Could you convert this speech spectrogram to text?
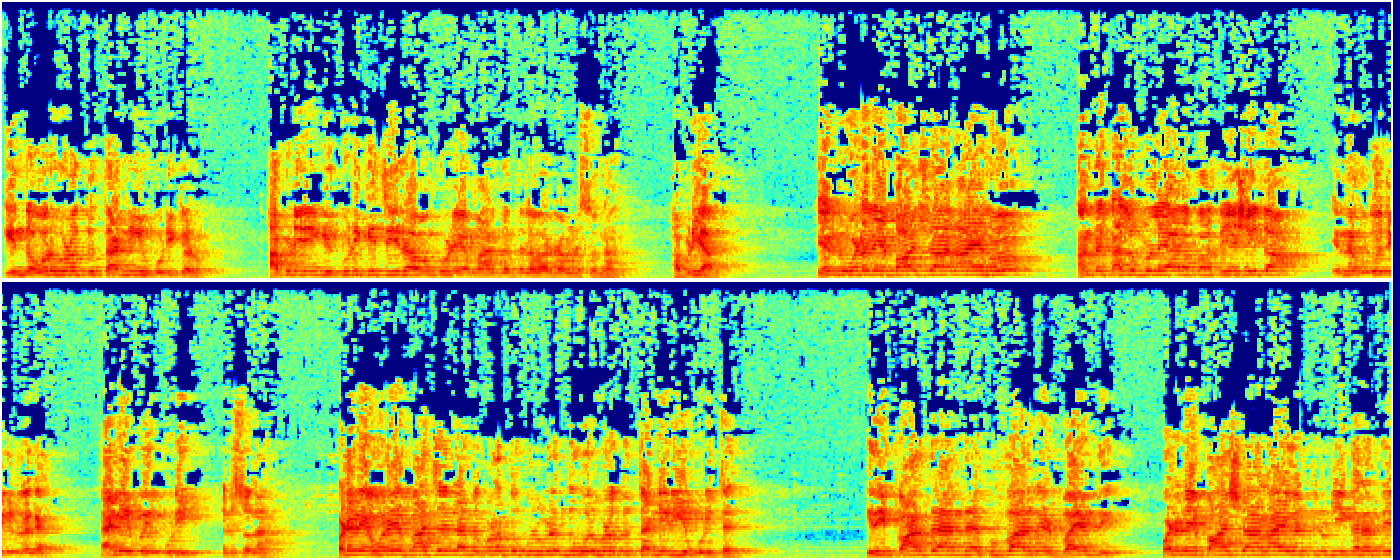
இந்த ஒரு குளத்து தண்ணியும் குடிக்கணும். அப்படி நீங்க குடிக்க செய்தா உங்களுடைய மார்க்கத்தில் வர்றோம்னு சொன்னாங்க. அப்படியா? என்று உடனே பாஷா நாயகம் அந்த கல்லு பிள்ளையார பார்த்து ஏசைதான் என்ன குதோச்சுக்கிட்டு இருக்க? தண்ணியை போய் குடி என்று சொன்னாங்க. உடனே ஒரே பாய்ச்சல் அந்த குளத்துக்குள் விழுந்து ஒரு குளத்து தண்ணீரையும் குடித்தது. இதை பார்த்த அந்த குப்பார்கள் பயந்து உடனே பாஷா நாயகத்தினுடைய கரத்தை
